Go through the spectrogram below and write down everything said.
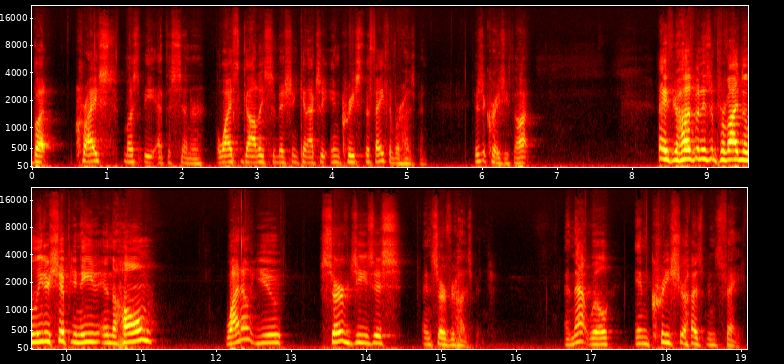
But Christ must be at the center. A wife's godly submission can actually increase the faith of her husband. Here's a crazy thought. Hey, if your husband isn't providing the leadership you need in the home, why don't you serve Jesus and serve your husband? And that will increase your husband's faith.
